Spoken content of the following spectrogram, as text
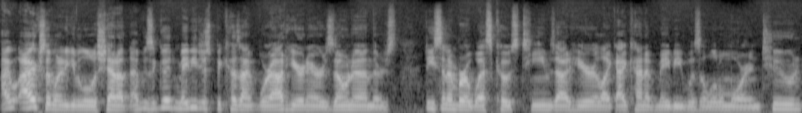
I, I, actually wanted to give a little shout out. That was a good, maybe just because I'm, we're out here in Arizona and there's decent number of West Coast teams out here. Like I kind of maybe was a little more in tune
